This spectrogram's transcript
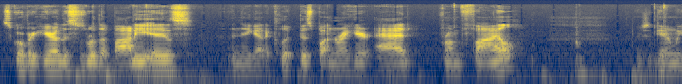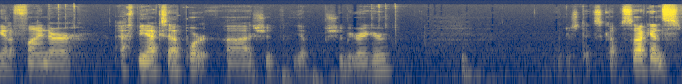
Let's go over here. This is where the body is. And then you got to click this button right here, add from file. Again, we got to find our FBX F port. Uh, should yep, should be right here. Just takes a couple seconds.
